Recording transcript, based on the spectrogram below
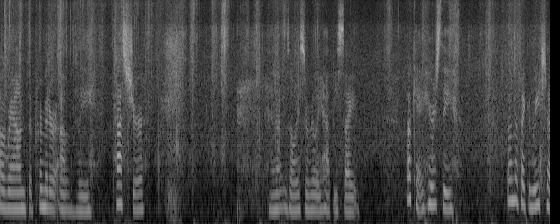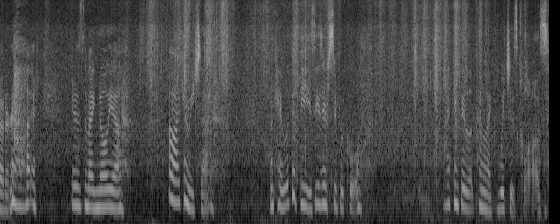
around the perimeter of the pasture and that was always a really happy sight. Okay, here's the, I don't know if I can reach that or not. Here's the magnolia. Oh, I can reach that. Okay, look at these. These are super cool. I think they look kind of like witch's claws.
